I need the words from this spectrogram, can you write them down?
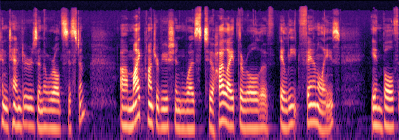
contenders in the world system. Uh, my contribution was to highlight the role of elite families in both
